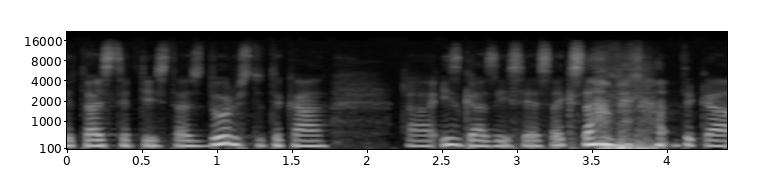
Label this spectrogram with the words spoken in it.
ja tu aizcirtīsi tās durvis, tu tā kā uh, izgāzīsies eksāmenā. kā,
